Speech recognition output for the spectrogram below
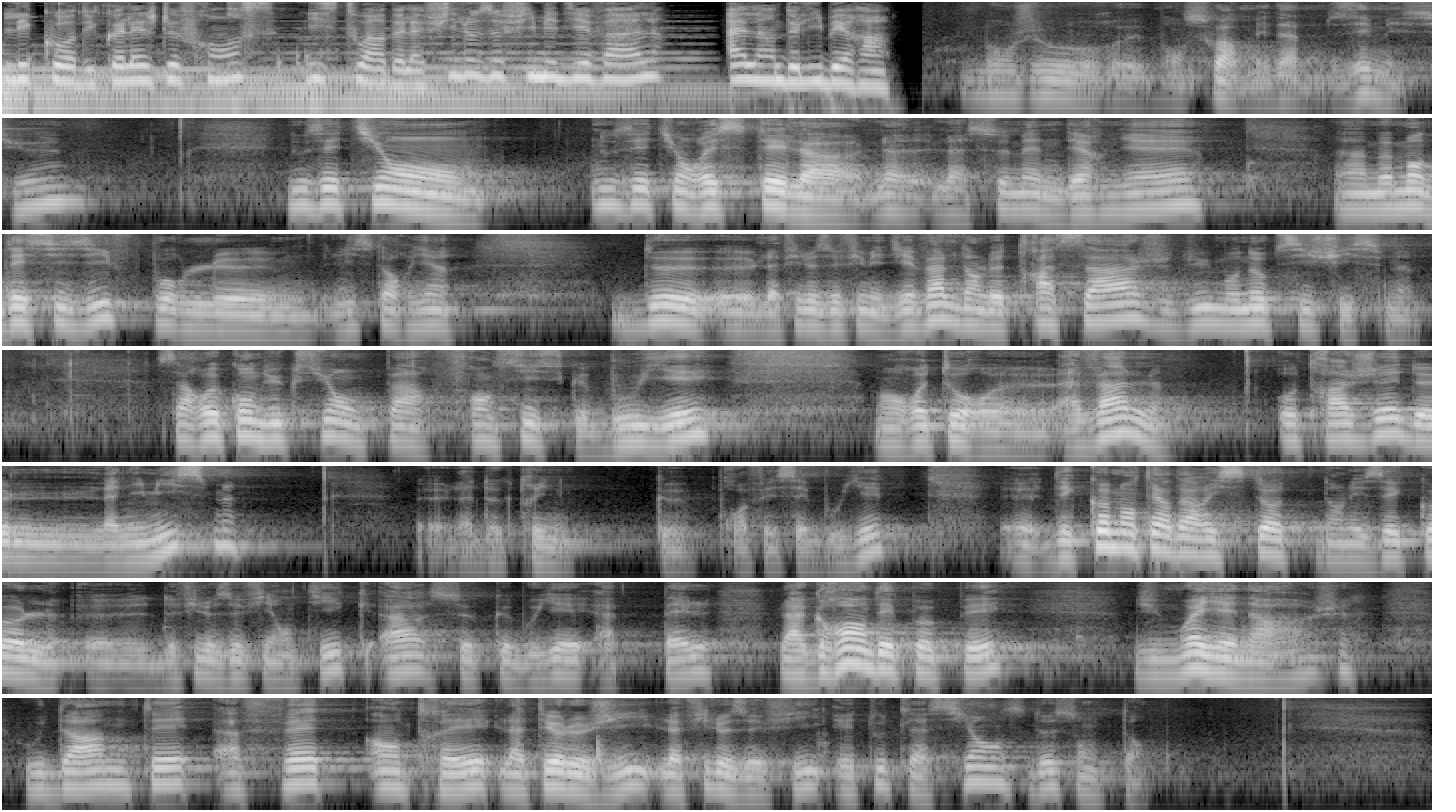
Les cours du Collège de France, Histoire de la philosophie médiévale, Alain de Libéra. Bonjour, euh, bonsoir mesdames et messieurs. Nous étions, restés la, la, semaine dernière à un moment décisif pour l'historien de euh, la philosophie médiévale dans le traçage du monopsychisme. Sa reconduction par Francisque Bouillet en retour euh, à Val au trajet de l'animisme, euh, la doctrine que professait Bouillet, euh, des commentaires d'Aristote dans les écoles euh, de philosophie antique à ce que Bouillet appelle la grande épopée du Moyen Âge, où Dante a fait entrer la théologie, la philosophie et toute la science de son temps.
